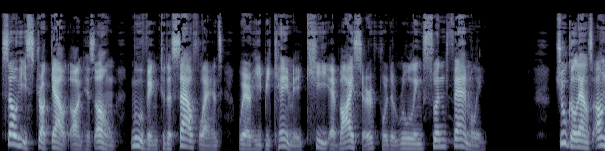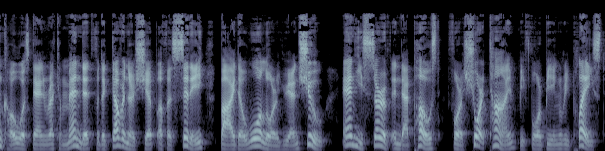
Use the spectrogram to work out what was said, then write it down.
so he struck out on his own, moving to the Southlands, where he became a key adviser for the ruling Sun family. Zhuge Liang's uncle was then recommended for the governorship of a city by the warlord Yuan Shu, and he served in that post for a short time before being replaced.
